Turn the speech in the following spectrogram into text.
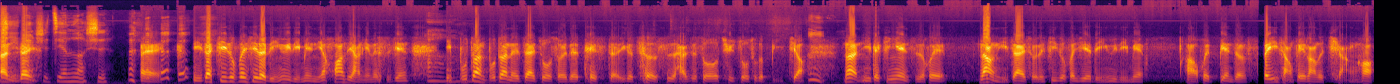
那你在时间了是？哎，你在技术分析的领域里面，你要花两年的时间，你不断不断的在做所谓的 test 的一个测试，还是说去做出个比较？嗯。那你的经验值会让你在所谓的技术分析的领域里面。啊，会变得非常非常的强哈，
